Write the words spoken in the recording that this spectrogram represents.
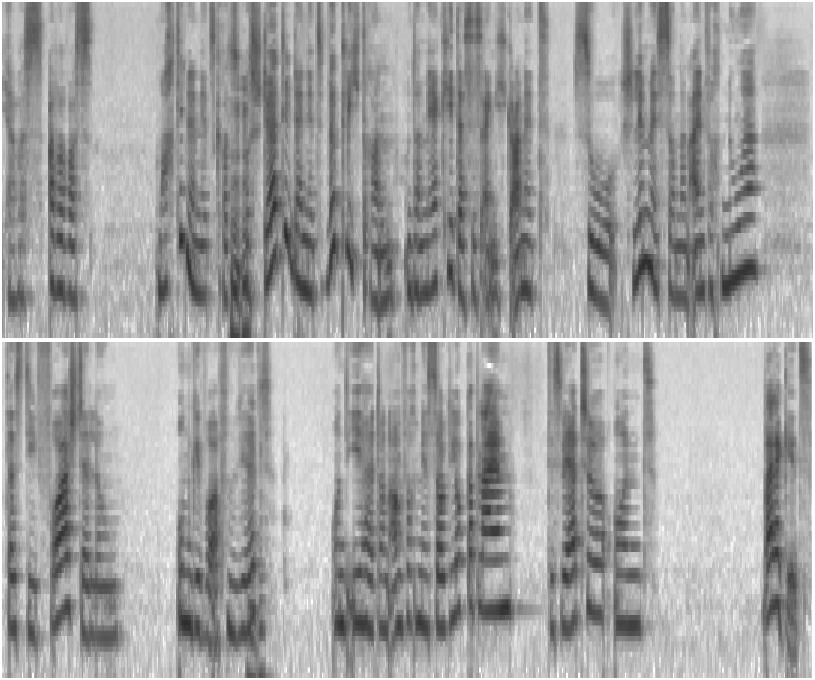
ja, was, aber was macht die denn jetzt gerade so? Was stört die denn jetzt wirklich dran? Und dann merke ich, dass es eigentlich gar nicht so schlimm ist, sondern einfach nur, dass die Vorstellung umgeworfen wird und ich halt dann einfach mir sage, locker bleiben, das wird schon und weiter geht's.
